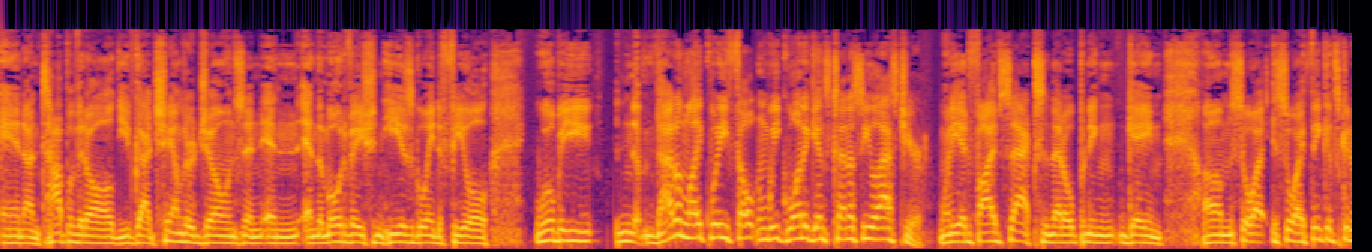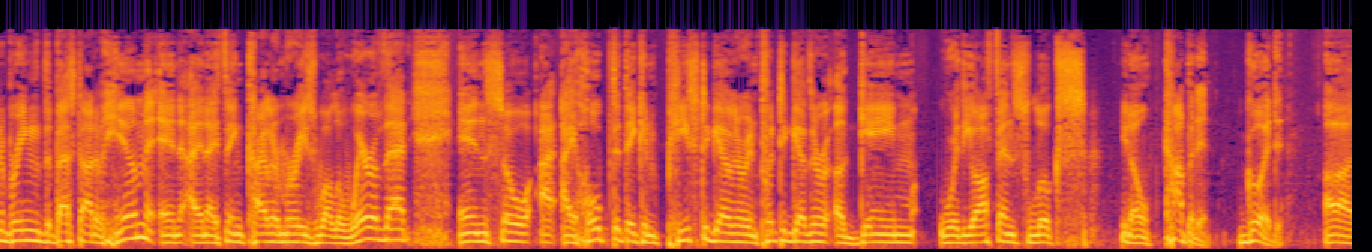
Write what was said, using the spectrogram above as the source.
and on top of it all, you've got Chandler Jones and and and the motivation he is going to feel will be not unlike what he felt in week one against Tennessee last year when he had five sacks in that opening game. Um, so I, so I think it's going to bring the best out of him. And, and I think Kyler Murray's well aware of that. And so I, I hope that they can piece together and put together a game where the offense looks, you know, competent, good, uh,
